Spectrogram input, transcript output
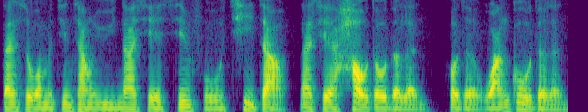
但是我们经常与那些心浮气躁、那些好斗的人或者顽固的人，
